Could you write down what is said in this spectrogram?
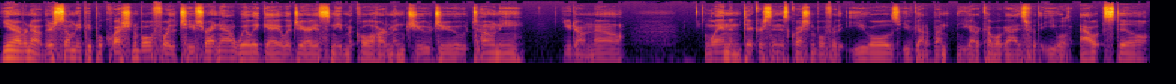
you never know. There's so many people questionable for the Chiefs right now. Willie Gay, L'Jarius Sneed, Mecole Hardman, Juju, Toney. You don't know. Landon Dickerson is questionable for the Eagles. You've got a bun- you got a couple guys for the Eagles out still.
